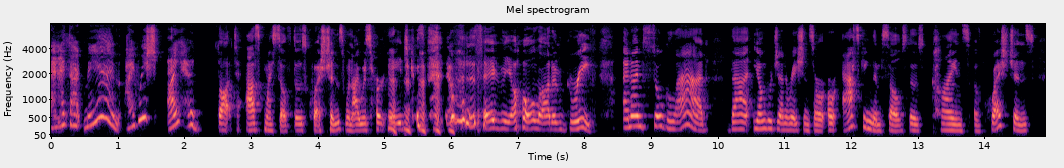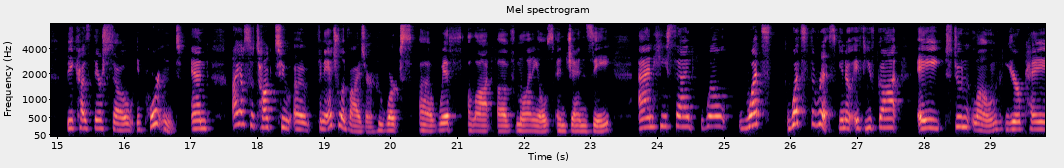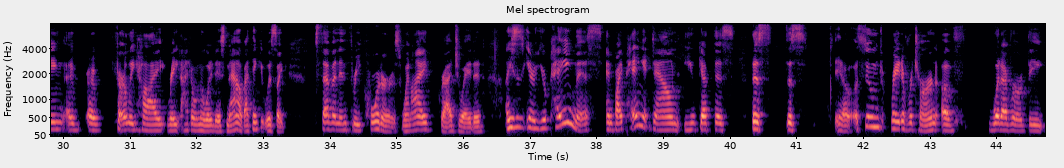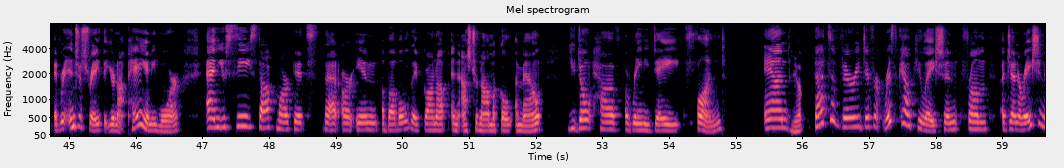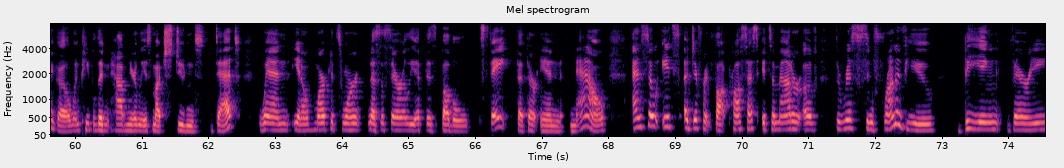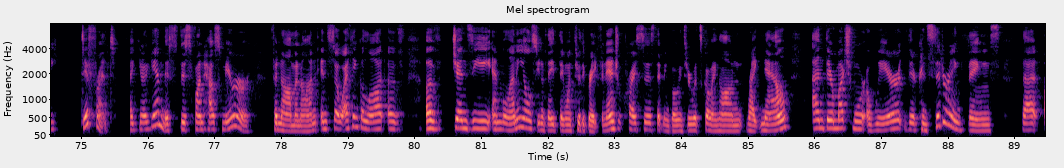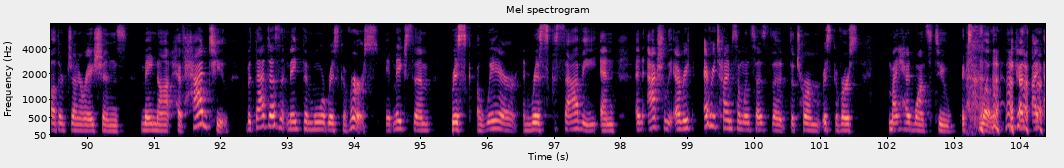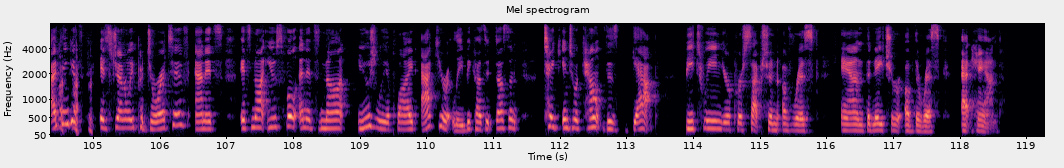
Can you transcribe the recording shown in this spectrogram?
and i thought man i wish i had thought to ask myself those questions when I was her age because it would have saved me a whole lot of grief. And I'm so glad that younger generations are, are asking themselves those kinds of questions because they're so important. And I also talked to a financial advisor who works uh, with a lot of millennials and Gen Z. And he said, well, what's what's the risk? You know, if you've got a student loan, you're paying a, a fairly high rate. I don't know what it is now, but I think it was like seven and three quarters when I graduated. He says, you know, you're paying this, and by paying it down, you get this this this you know assumed rate of return of whatever the interest rate that you're not paying anymore. And you see stock markets that are in a bubble; they've gone up an astronomical amount. You don't have a rainy day fund and yep. that's a very different risk calculation from a generation ago when people didn't have nearly as much student debt, when, you know, markets weren't necessarily at this bubble state that they're in now. And so it's a different thought process. It's a matter of the risks in front of you being very different. Like, you know, again, this this funhouse mirror phenomenon. And so I think a lot of of Gen Z and millennials, you know, they, they went through the great financial crisis, they've been going through what's going on right now, and they're much more aware. They're considering things that other generations may not have had to. But that doesn't make them more risk averse. It makes them risk aware and risk savvy and and actually every every time someone says the the term risk averse my head wants to explode because I, I, think it's it's generally pejorative and it's it's not useful and it's not usually applied accurately because it doesn't take into account this gap between your perception of risk and the nature of the risk at hand.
